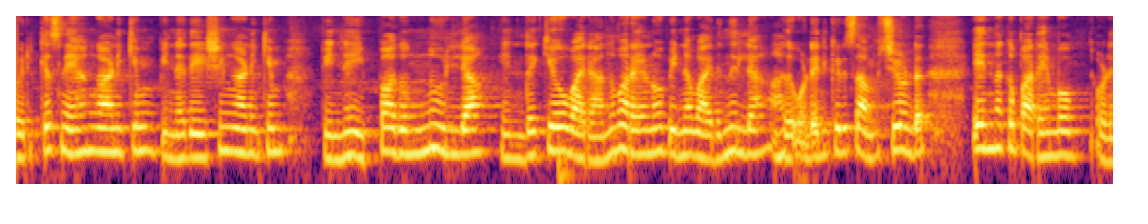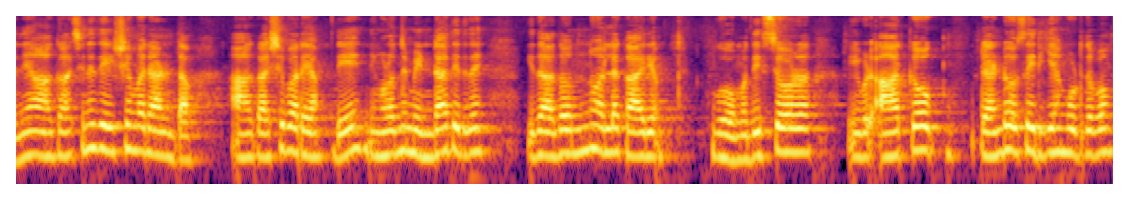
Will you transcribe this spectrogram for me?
ഒരിക്കൽ സ്നേഹം കാണിക്കും പിന്നെ ദേഷ്യം കാണിക്കും പിന്നെ ഇപ്പം അതൊന്നുമില്ല. എന്തൊക്കെയോ വരാമെന്ന് പറയണോ പിന്നെ വരുന്നില്ല. അതുകൊണ്ട് എനിക്കൊരു സംശയമുണ്ട് എന്നൊക്കെ പറയുമ്പോൾ ഉടനെ ആകാശിന് ദേഷ്യം വരാനുണ്ടോ? ആകാശ് പറയാം ദേ നിങ്ങളൊന്നും മിണ്ടാതിരുന്നേ. ഇത് അതൊന്നുമല്ല കാര്യം. ഗോമതി സ്റ്റോർ ഇവിടെ ആർക്കോ രണ്ട് ദിവസം ഇരിക്കാൻ കൊടുത്തപ്പം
